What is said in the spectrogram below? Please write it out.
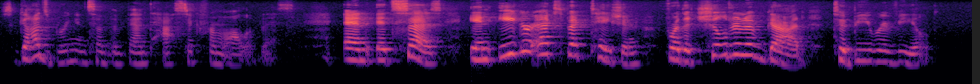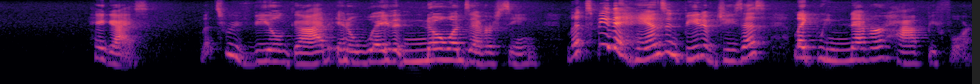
So God's bringing something fantastic from all of this. And it says, in eager expectation for the children of God to be revealed. Hey guys, let's reveal God in a way that no one's ever seen. Let's be the hands and feet of Jesus like we never have before.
